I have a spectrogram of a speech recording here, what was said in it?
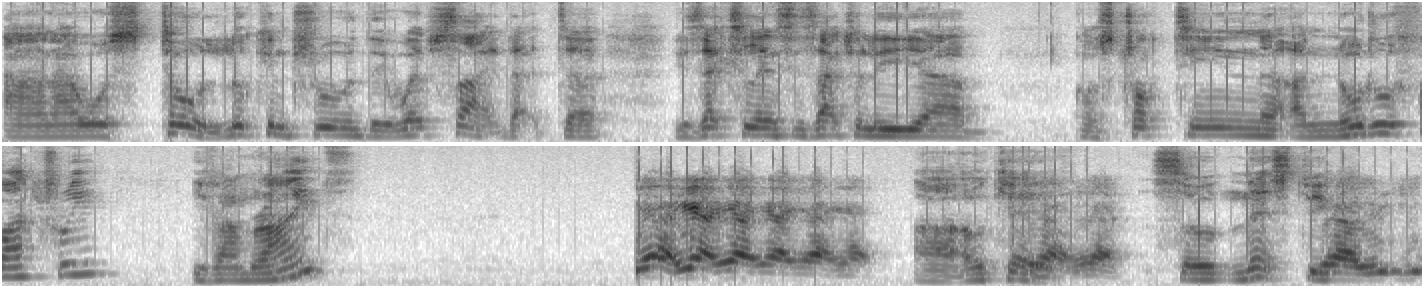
and I was told, looking through the website, that uh, His Excellency is actually uh, constructing a noodle factory, if I'm right. Yeah, yeah, yeah, yeah, yeah, yeah. Uh, okay. Yeah, yeah. So next week, Yeah, we-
